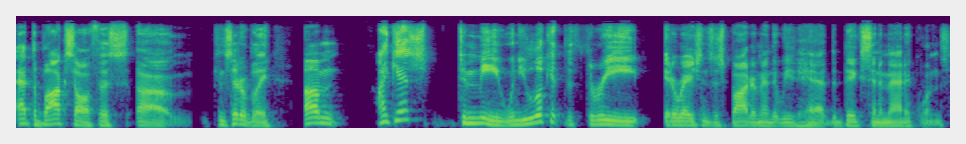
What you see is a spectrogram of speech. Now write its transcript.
at the box office uh, considerably. Um, I guess to me, when you look at the three iterations of Spider-Man that we've had, the big cinematic ones,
